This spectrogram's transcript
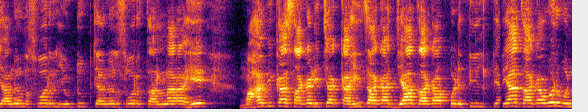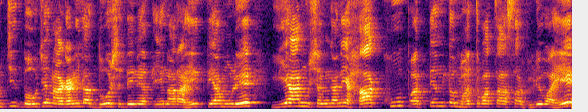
चॅनल्सवर यूट्यूब चॅनल्सवर चालणार आहे. महाविकास आघाडीच्या काही जागा ज्या जागा पडतील त्या- त्या जागावर वंचित बहुजन आघाडीला दोष देण्यात येणार आहे. त्यामुळे या अनुषंगाने हा खूप अत्यंत महत्त्वाचा असा व्हिडिओ आहे.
